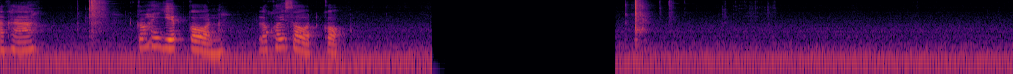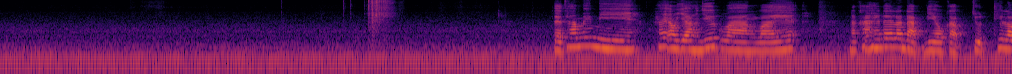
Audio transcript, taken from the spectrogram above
นะคะ ก็ให้เย็บก่อน แล้วค่อยสอดเกาะ แต่ถ้าไม่มีให้เอายางยืดวางไว้นะคะ ให้ได้ระดับเดียวกับจุดที่เรา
